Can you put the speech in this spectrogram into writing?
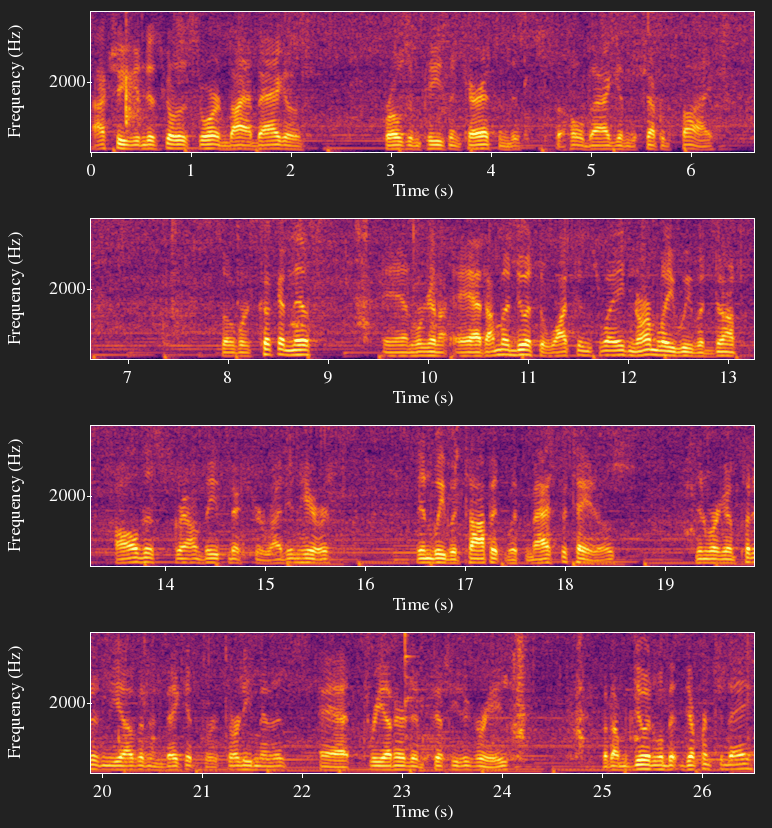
Actually, you can just go to the store and buy a bag of frozen peas and carrots and just the whole bag in the shepherd's pie. So we're cooking this and we're going to add, I'm going to do it the Watkins way. Normally we would dump all this ground beef mixture right in here. Then we would top it with mashed potatoes. Then we're going to put it in the oven and bake it for 30 minutes at 350 degrees. But I'm going to do it a little bit different today.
